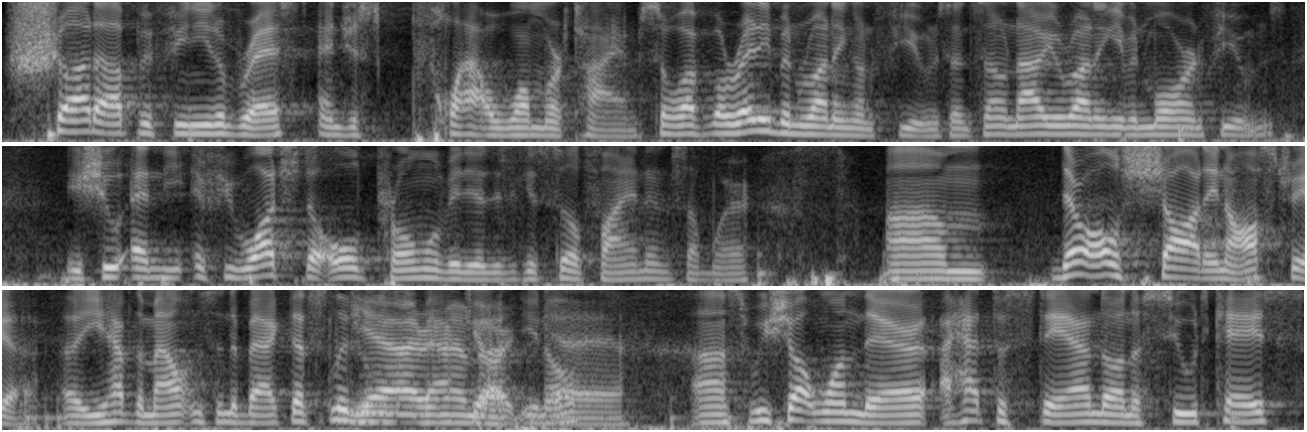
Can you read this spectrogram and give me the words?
shut up if you need a rest and just plow one more time. So I've already been running on fumes, and so now you're running even more on fumes. You shoot, and if you watch the old promo videos, if you can still find them somewhere, um, they're all shot in Austria. Uh, you have the mountains in the back. That's literally Yeah, I my remember. backyard. You know. Yeah, yeah. Uh, so we shot one there. I had to stand on a suitcase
